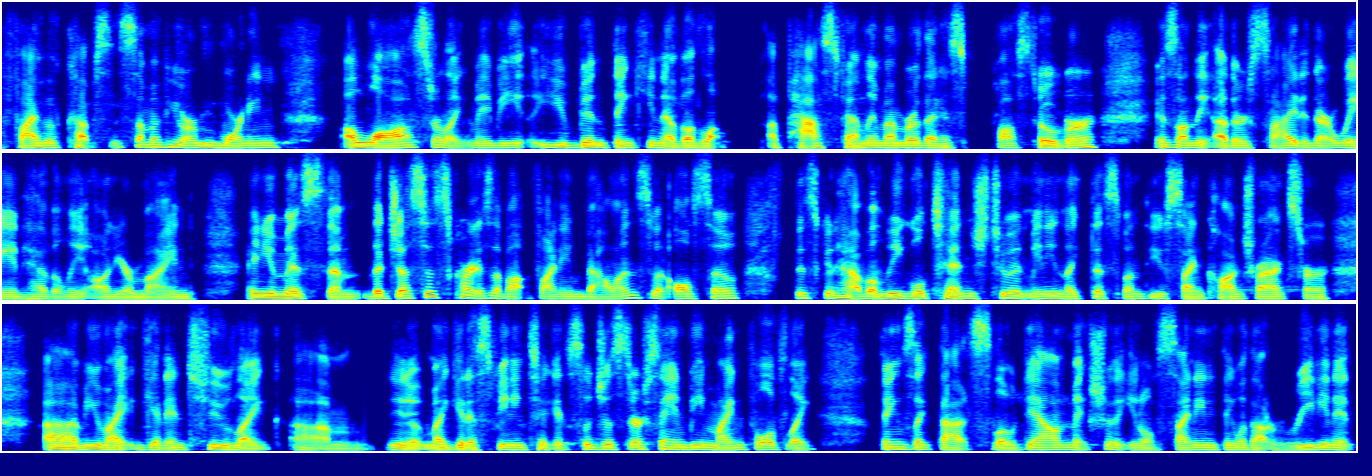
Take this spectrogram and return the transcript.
Five of Cups, and some of you are mourning a loss, or like maybe you've been thinking of a a past family member that has crossed over is on the other side and they're weighing heavily on your mind and you miss them. The justice card is about finding balance, but also this could have a legal tinge to it, meaning like this month you sign contracts or um, you might get into like, um, you know, might get a speeding ticket. So just they're saying be mindful of like things like that, slow down, make sure that you don't sign anything without reading it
